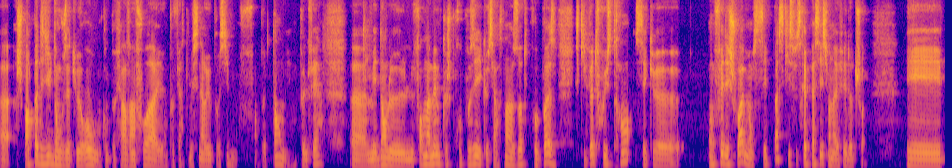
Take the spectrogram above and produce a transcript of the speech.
Euh, je parle pas des livres dont vous êtes le héros ou qu'on peut faire 20 fois et on peut faire tous les scénarios possibles. Il faut un peu de temps, mais on peut le faire. Euh, mais dans le, format même que je proposais et que certains autres proposent, ce qui peut être frustrant, c'est que on fait des choix, mais on ne sait pas ce qui se serait passé si on avait fait d'autres choix. Et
